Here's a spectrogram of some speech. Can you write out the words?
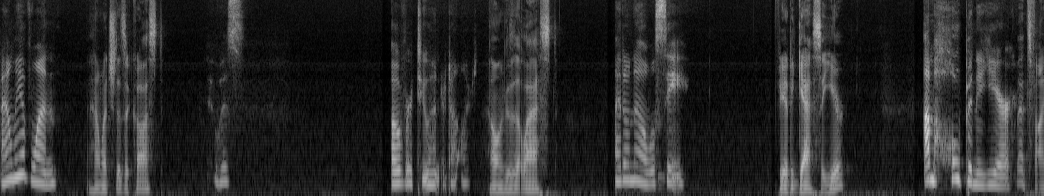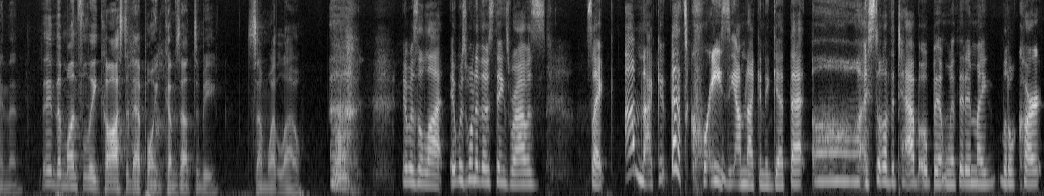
I only have one. How much does it cost? It was over two hundred dollars. How long does it last? I don't know. We'll see. If you had to guess, a year? I'm hoping a year. That's fine then. The monthly cost at that point comes out to be somewhat low. It was a lot. It was one of those things where I was, it's like, I'm not. Get, that's crazy. I'm not going to get that. Oh, I still have the tab open with it in my little cart.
